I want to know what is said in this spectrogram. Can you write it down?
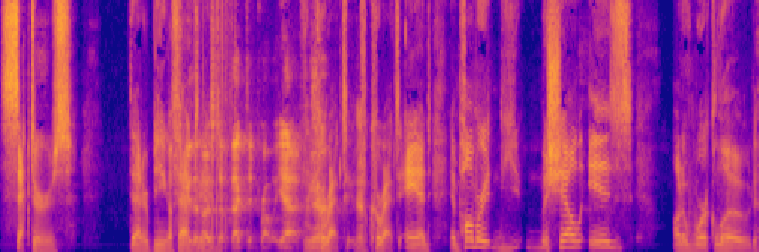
sectors that are being Two affected. of the most affected, probably. Yeah, for Yeah. Correct. Correct. And and Palmer, y- Michelle is on a workload,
